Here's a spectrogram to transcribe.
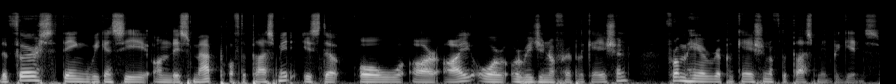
The first thing we can see on this map of the plasmid is the ORI or origin of replication. From here replication of the plasmid begins.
